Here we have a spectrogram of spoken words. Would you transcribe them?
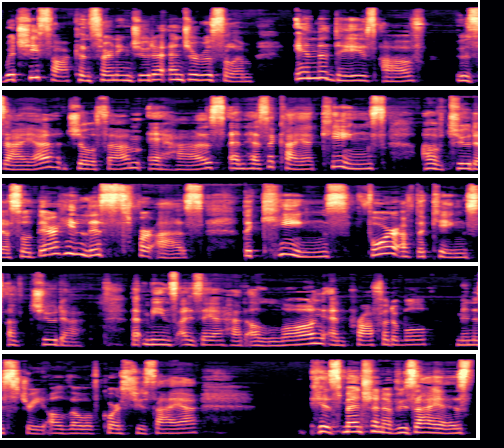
which he saw concerning Judah and Jerusalem in the days of Uzziah, Jotham, Ahaz, and Hezekiah, kings of Judah. So there he lists for us the kings, four of the kings of Judah. That means Isaiah had a long and profitable ministry, although, of course, Uzziah, his mention of Uzziah is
